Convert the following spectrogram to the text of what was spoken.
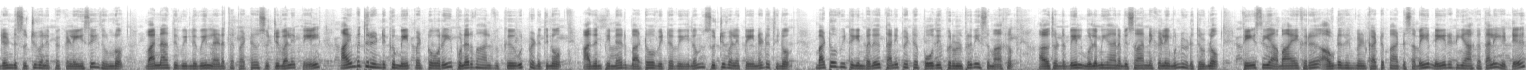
இரண்டு சுற்றுவளைப்புகளை செய்துள்ளோம். வண்ணாத்து வில்லுவில் நடத்தப்பட்ட சுற்றுவளைப்பில் ஐம்பத்தி இரண்டுக்கும் மேற்பட்டோரை புனர்வாழ்வுக்கு உட்படுத்தினோம். அதன் பின்னர் பட்டோ விட்டவையிலும் சுற்று சுற்றிவளைப்பை நடத்தினோம். பட்டோ வீட்டு என்பது தனிப்பட்ட போதைப்பொருள் பிரதேசமாகும். அது தொடர்பில் முழுமையான விசாரணைகளை முன்னெடுத்துள்ளோம். தேசிய அபாயகர ஔடதங்கள் கட்டுப்பாட்டு சபை நேரடியாக தலையிட்டு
